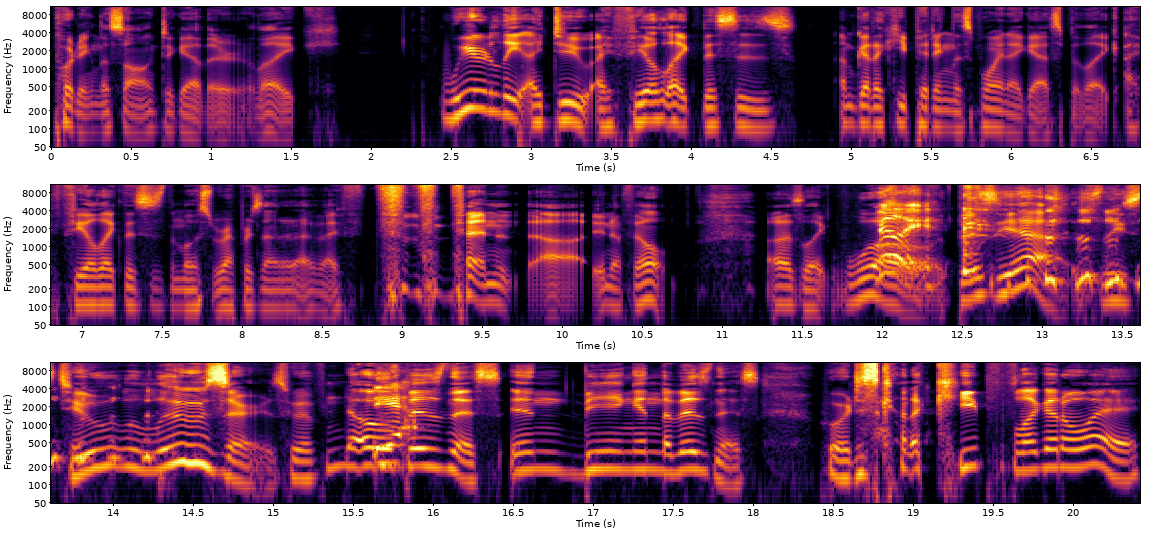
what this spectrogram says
putting the song together. Like weirdly I do. I feel like this is I'm gonna keep hitting this point, I guess, but like I feel like this is the most representative I've been uh, in a film. I was like, whoa, Really? this yeah, it's these two losers who have no Yeah. business in being in the business, who are just gonna keep plugging away.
